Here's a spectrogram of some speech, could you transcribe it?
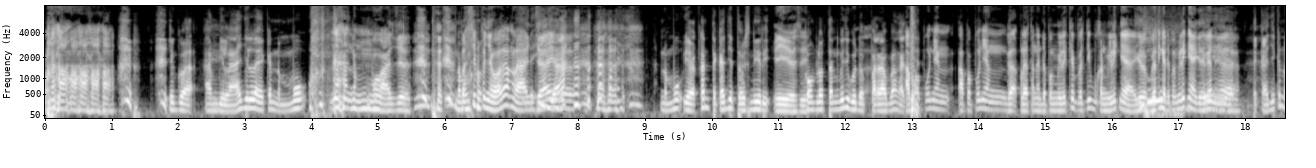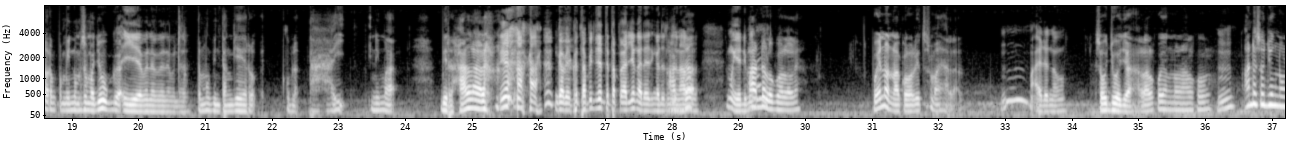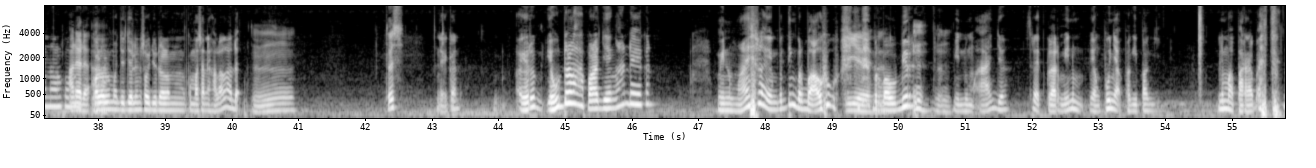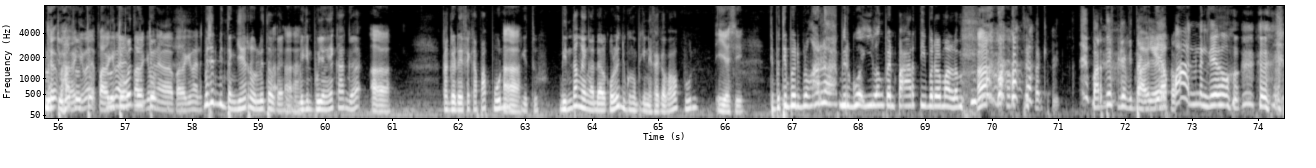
ya gua ambil aja lah ya kan nemu Nah, nemu aja. Pasti punya orang lah aja. Iya. nemu ya kan tek aja tahu sendiri Iya sih. komplotan gue juga udah parah banget apa pun yang apa pun yang nggak kelihatan ada pemiliknya berarti bukan miliknya gitu. Berarti nggak ada pemiliknya gitu kan. iya. Iya. tek aja kan orang peminum semua juga Iya benar benar benar. temu bintang jero gue bilang tai ini mah bir halal Enggak bego tapi dia tetap aja nggak ada nggak ada tulisan Ada. halal. Emang ya di mana? ada loh halalnya pokoknya non alkohol itu semua halal Hmm, I don't know. soju aja halal kok yang non alkohol Hmm. ada soju yang non alkohol Ada, ada. kalau Ah. lu mau jajalin soju dalam kemasan yang halal ada Hmm. Terus ya kan akhirnya ya udahlah apa aja yang ada ya kan minum aja lah yang penting berbau Iya. berbau bir Hmm. minum aja straight kelar minum yang punya pagi-pagi. Ini mah parah banget. Lucu banget lucu. Parah lucu banget lucu. gimana? Parah gimana? Maksudnya bintang Jero lu tau kan? Ah. bikin puyengnya kagak. Heeh. kagak ada efek apa pun ah. gitu. Bintang yang ada alkoholnya juga nggak bikin efek apa pun. Iya sih. tiba-tiba dibilang alah bir gua hilang pengen party padahal malam party pakai bintang Party Jero apaan bintang zero?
